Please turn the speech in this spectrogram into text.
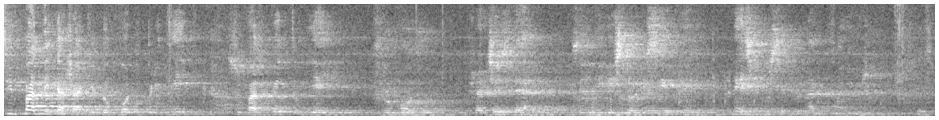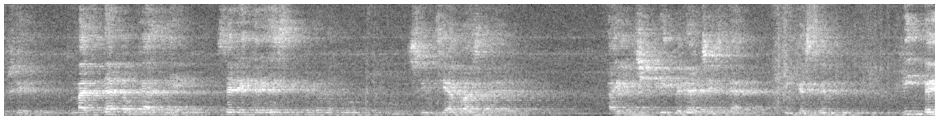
simpatică, așa când o pot privi sub aspectul ei frumos. Și acestea sunt din istorisite nespuse până acum. Și m-ați dat ocazie să le trăiesc împreună cu Sfinția voastră aici, clipele acestea, fiindcă sunt clipe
